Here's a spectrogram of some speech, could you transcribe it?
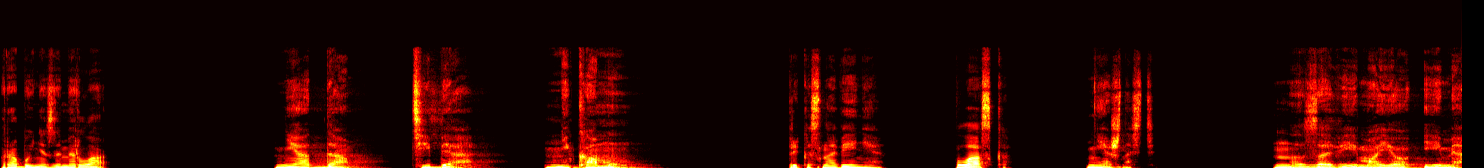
Рабыня замерла. «Не отдам тебя никому». Прикосновение, ласка, нежность. «Назови мое имя».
